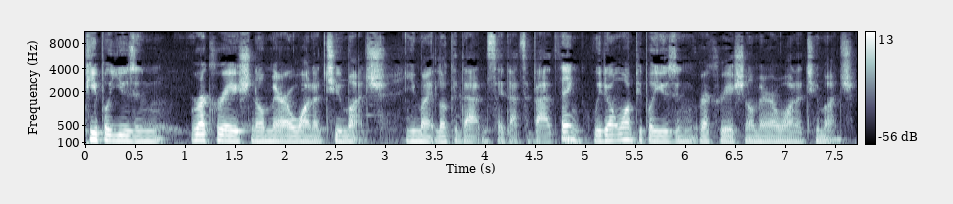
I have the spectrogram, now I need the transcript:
people using recreational marijuana too much, you might look at that and say that's a bad thing. We don't want people using recreational marijuana too much.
